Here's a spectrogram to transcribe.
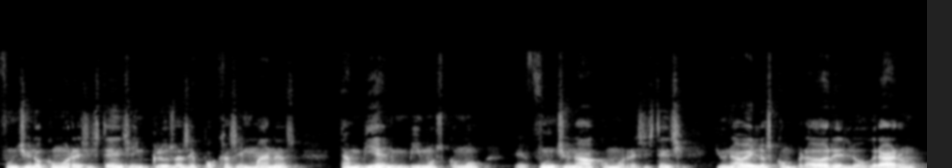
funcionó como resistencia. Incluso hace pocas semanas también vimos cómo eh, funcionaba como resistencia. Y una vez los compradores lograron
